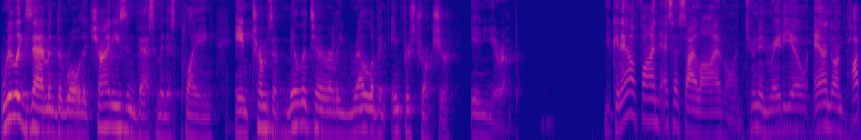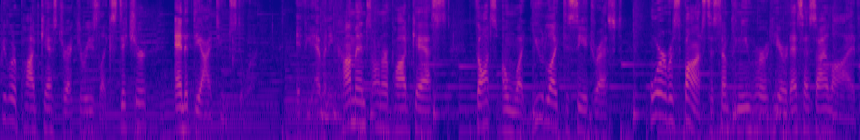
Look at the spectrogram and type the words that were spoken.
we'll examine the role that Chinese investment is playing in terms of militarily relevant infrastructure in Europe. You can now find SSI Live on TuneIn Radio and on popular podcast directories like Stitcher and at the iTunes Store. If you have any comments on our podcasts, thoughts on what you'd like to see addressed, or a response to something you heard here at SSI Live,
